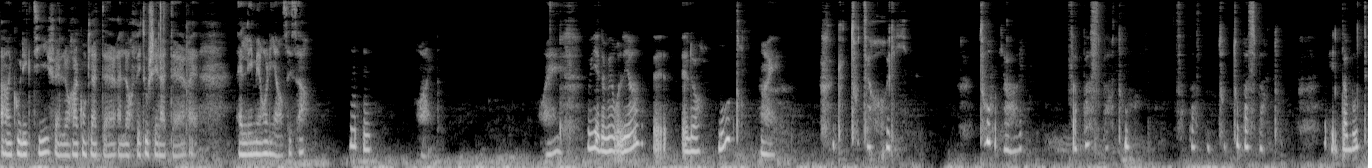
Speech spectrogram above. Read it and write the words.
à un collectif, elle leur raconte la Terre, elle leur fait toucher la Terre, elle, elle les met en lien, c'est ça? Mm, mm. Ouais. Ouais. Oui, elle les met en lien et elle leur montre Ouais. que tout est relié. Tout, y a... ça passe partout. Ça passe, tout, tout passe partout. Et la beauté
